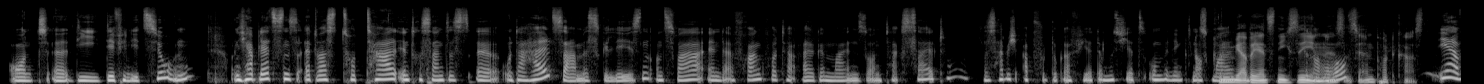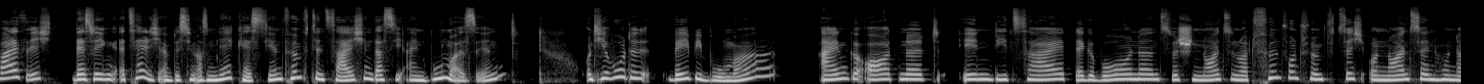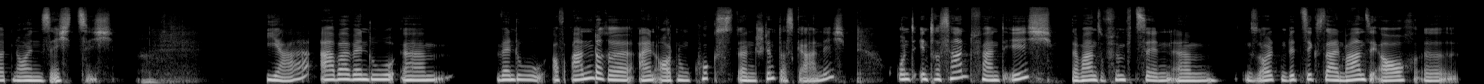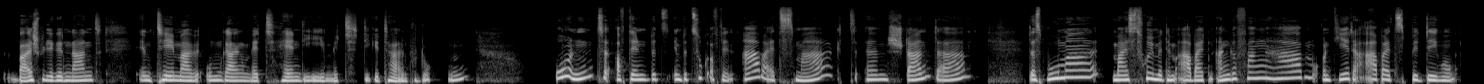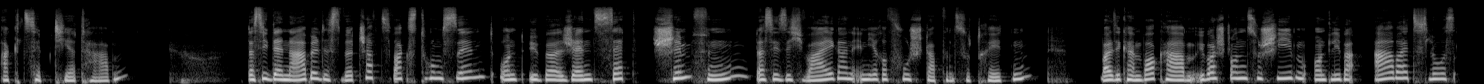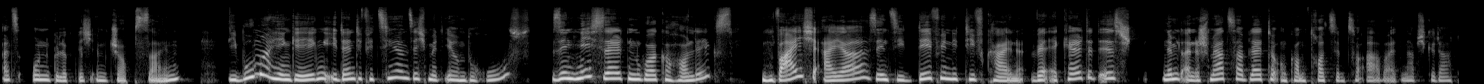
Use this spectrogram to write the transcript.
und äh, die Definition. Und ich habe letztens etwas total Interessantes, äh, Unterhaltsames gelesen, und zwar in der Frankfurter Allgemeinen Sonntagszeitung. Das habe ich abfotografiert, da muss ich jetzt unbedingt nochmal. Das können mal wir aber jetzt nicht sehen, ne? das ist ja ein Podcast. Ja, weiß ich. Deswegen erzähle ich ein bisschen aus dem Nähkästchen. 15 Zeichen, dass sie ein Boomer sind. Und hier wurde Babyboomer eingeordnet in die Zeit der Geborenen zwischen 1955 und 1969. Ah. Ja, aber wenn du, ähm, wenn du auf andere Einordnungen guckst, dann stimmt das gar nicht. Und interessant fand ich, da waren so 15, ähm, sollten witzig sein, waren sie auch, äh, Beispiele genannt im Thema Umgang mit Handy, mit digitalen Produkten. Und auf den, in Bezug auf den Arbeitsmarkt ähm, stand da, dass Boomer meist früh mit dem Arbeiten angefangen haben und jede Arbeitsbedingung akzeptiert haben, dass sie der Nabel des Wirtschaftswachstums sind und über Gen Z schimpfen, dass sie sich weigern, in ihre Fußstapfen zu treten, weil sie keinen Bock haben, Überstunden zu schieben und lieber arbeitslos als unglücklich im Job sein. Die Boomer hingegen identifizieren sich mit ihrem Beruf, sind nicht selten Workaholics. Weicheier sind sie definitiv keine. Wer erkältet ist, nimmt eine Schmerztablette und kommt trotzdem zur Arbeit. Dann habe ich gedacht,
